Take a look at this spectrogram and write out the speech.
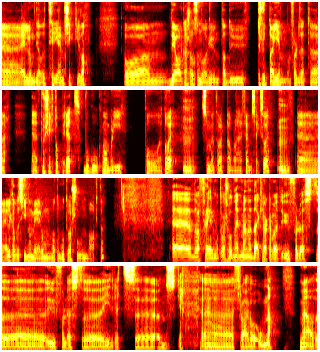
eh, eller om de hadde trent skikkelig. da. Og um, det var kanskje også noe av grunnen til at du til slutt da gjennomførte dette eh, prosjekt toppidrett. Hvor god kan man bli på et år? Mm. Som etter hvert da ble fem-seks år. Mm. Eh, eller kan du si noe mer om motivasjonen bak det? Eh, det var flere motivasjoner, men det er klart det var et uforløst, uforløst idrettsønske fra jeg var ung. da med at,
